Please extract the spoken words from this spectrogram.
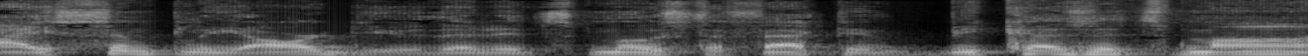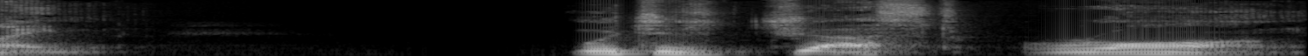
I simply argue that it's most effective because it's mine, which is just wrong.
